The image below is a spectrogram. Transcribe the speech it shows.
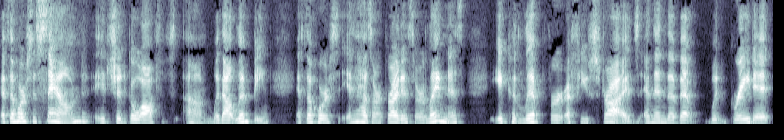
If the horse is sound it should go off um, without limping. If the horse has arthritis or lameness it could limp for a few strides and then the vet would grade it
